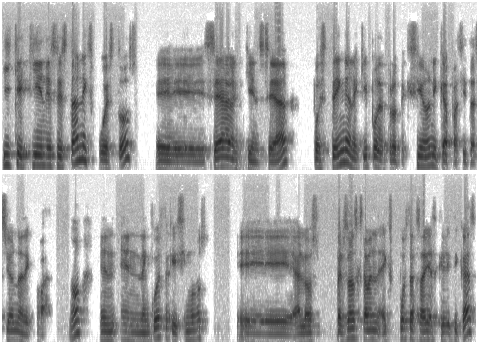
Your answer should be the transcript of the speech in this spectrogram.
y que quienes están expuestos, eh, sea quien sea, pues tengan equipo de protección y capacitación adecuada, ¿no? En, la encuesta que hicimos eh, a las personas que estaban expuestas a áreas críticas,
